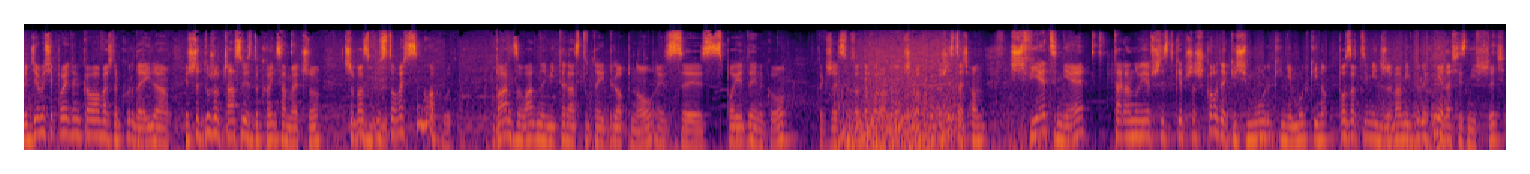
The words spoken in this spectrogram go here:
Będziemy się pojedynkować, no kurde, ile mam... Jeszcze dużo czasu jest do końca meczu. Trzeba zbustować samochód. Bardzo ładny mi teraz tutaj dropnął z, z pojedynku. Także jestem zadowolony, no trzeba to wykorzystać. On świetnie taranuje wszystkie przeszkody, jakieś murki, nie murki, no poza tymi drzewami, których nie da się zniszczyć.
